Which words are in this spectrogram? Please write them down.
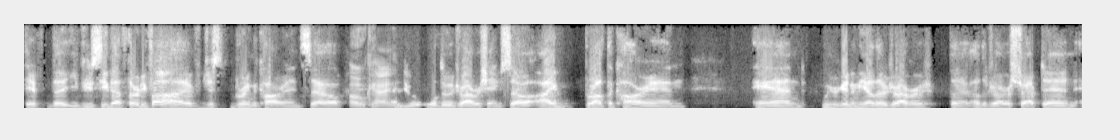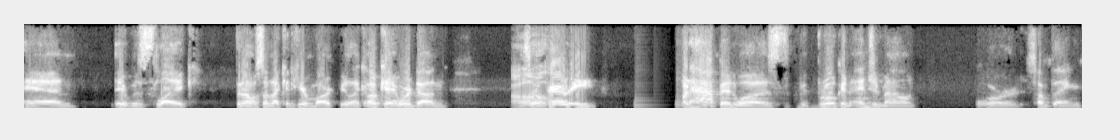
if the if you see that 35, just bring the car in. So okay. and do, we'll do a driver change. So I brought the car in, and we were getting the other driver the other driver strapped in, and it was like then all of a sudden I could hear Mark be like, "Okay, we're done." Oh. So apparently, what happened was with broken engine mount or something.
